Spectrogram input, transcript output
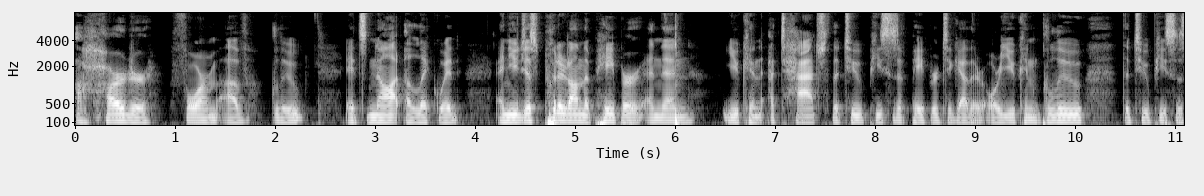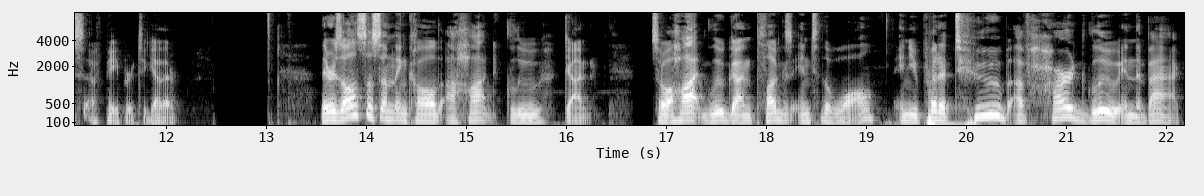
a harder form of glue. It's not a liquid. And you just put it on the paper and then you can attach the two pieces of paper together or you can glue the two pieces of paper together. There is also something called a hot glue gun. So a hot glue gun plugs into the wall and you put a tube of hard glue in the back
